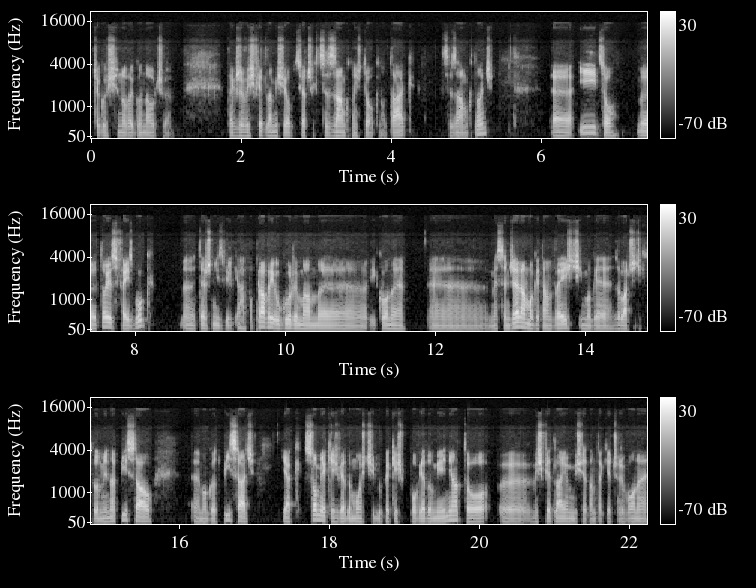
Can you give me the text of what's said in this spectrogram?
czegoś się nowego nauczyłem. Także wyświetla mi się opcja, czy chcę zamknąć to okno. Tak, chcę zamknąć. E, I co? E, To jest Facebook. E, Też nic wielkiego. A po prawej u góry mam ikonę Messengera. Mogę tam wejść i mogę zobaczyć, kto do mnie napisał. Mogę odpisać. Jak są jakieś wiadomości lub jakieś powiadomienia, to wyświetlają mi się tam takie czerwone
